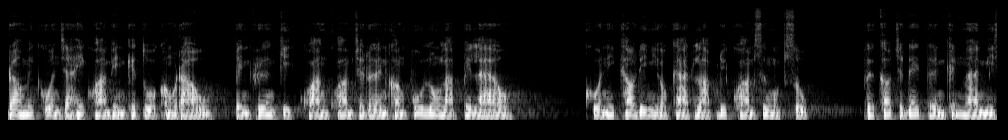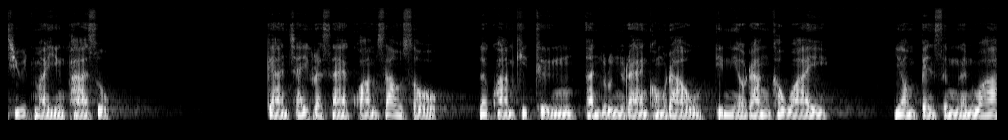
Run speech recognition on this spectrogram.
เราไม่ควรจะให้ความเห็นแก่ตัวของเรา เป็นเครื่องกีดขวางความเจริญของผู้ล่วงลับไปแล้ว ควรให้เขาได้มีโอกาสหลับด้วยความสงบสุข เพื่อเขาจะได้ตื่นขึ้นมามีชีวิตใหม่อย่างผาสุข การใช้กระแสความเศร้าโศก และความคิดถึงอันรุนแรงของเราที่เหนียวรั้งเขาไว้ ยอมเป็นเสมือนว่า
